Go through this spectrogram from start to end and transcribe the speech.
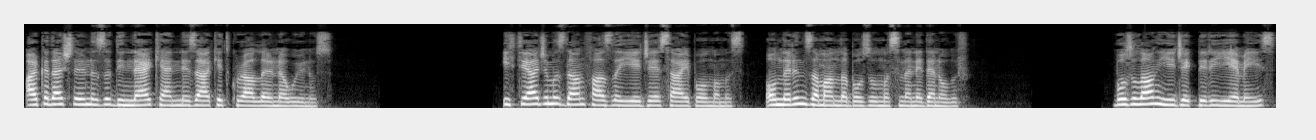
Arkadaşlarınızı dinlerken nezaket kurallarına uyunuz. İhtiyacımızdan fazla yiyeceğe sahip olmamız, onların zamanla bozulmasına neden olur. Bozulan yiyecekleri yiyemeyiz,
